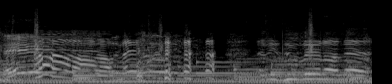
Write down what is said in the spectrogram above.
Hey. Oh man! Let me zoom in on that.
